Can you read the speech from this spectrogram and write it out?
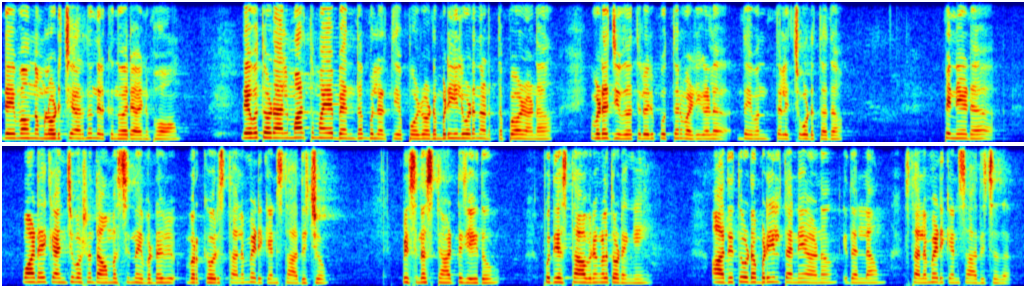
ദൈവം നമ്മളോട് ചേർന്ന് നിൽക്കുന്ന ഒരു അനുഭവം. ദൈവത്തോട് ആത്മാർത്ഥമായ ബന്ധം പുലർത്തിയപ്പോഴും ഉടമ്പടിയിലൂടെ നടത്തപ്പോഴാണ് ഇവിടെ ജീവിതത്തിൽ ഒരു പുത്തൻ വഴികൾ ദൈവം തെളിച്ചു കൊടുത്തത്. പിന്നീട് വാടകയ്ക്ക് അഞ്ച് വർഷം താമസിച്ചിരുന്ന ഇവരുടെ ഇവർക്ക് ഒരു സ്ഥലം മേടിക്കാൻ സാധിച്ചു. ബിസിനസ് സ്റ്റാർട്ട് ചെയ്തു. പുതിയ സ്ഥാപനങ്ങൾ തുടങ്ങി. ആദ്യത്തെ ഉടമ്പടിയിൽ തന്നെയാണ് ഇതെല്ലാം സ്ഥലം മേടിക്കാൻ സാധിച്ചത്.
